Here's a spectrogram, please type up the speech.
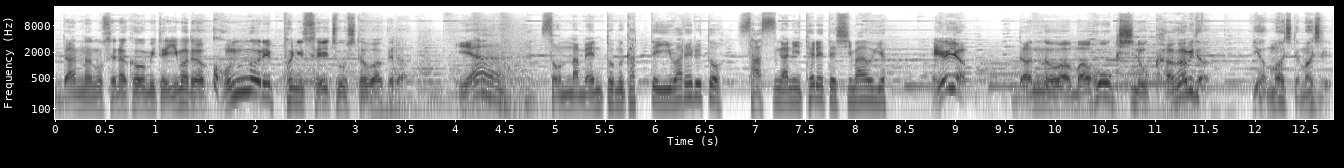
旦那の背中を見て今ではこんな立派に成長したわけだ。いやあそんな面と向かって言われるとさすがに照れてしまうよ。いやいや旦那は魔法騎士の鏡だ。いやマジでマジで。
